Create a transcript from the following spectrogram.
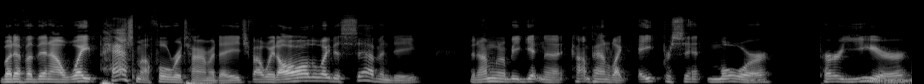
But if I, then I wait past my full retirement age, if I wait all the way to 70, then I'm going to be getting a compound of like 8% more per year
